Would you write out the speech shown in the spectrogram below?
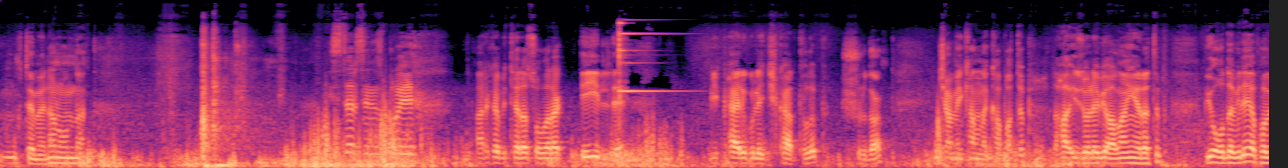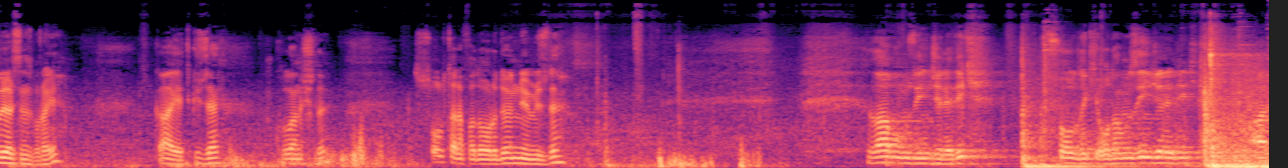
Muhtemelen ondan. İsterseniz burayı arka bir teras olarak değil de bir pergole çıkartılıp şuradan cam mekanla kapatıp daha izole bir alan yaratıp bir oda bile yapabilirsiniz burayı. Gayet güzel, kullanışlı. Sol tarafa doğru döndüğümüzde Lavabomuzu inceledik. Soldaki odamızı inceledik. Ar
